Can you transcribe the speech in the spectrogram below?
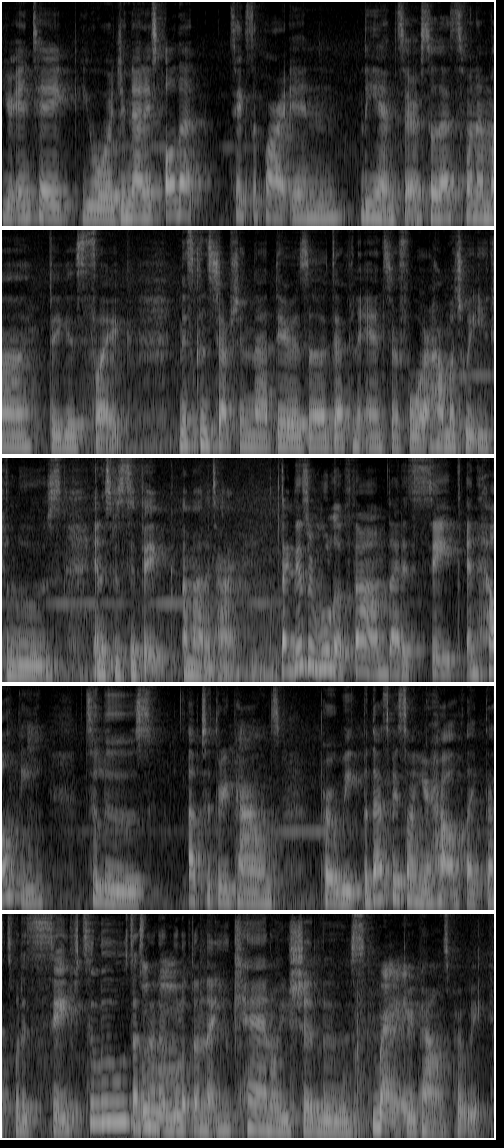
your intake, your genetics, all that takes a part in the answer. So that's one of my biggest like misconception that there is a definite answer for how much weight you can lose in a specific amount of time. Like there's a rule of thumb that it's safe and healthy to lose up to three pounds per week, but that's based on your health. Like that's what it's safe to lose. That's mm-hmm. not a mm-hmm. rule of thumb that you can or you should lose right. three pounds per week.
